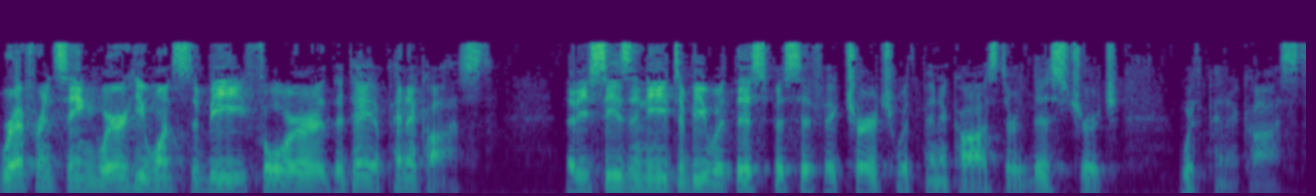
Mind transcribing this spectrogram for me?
referencing where he wants to be for the day of Pentecost. That he sees a need to be with this specific church with Pentecost or this church with Pentecost.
